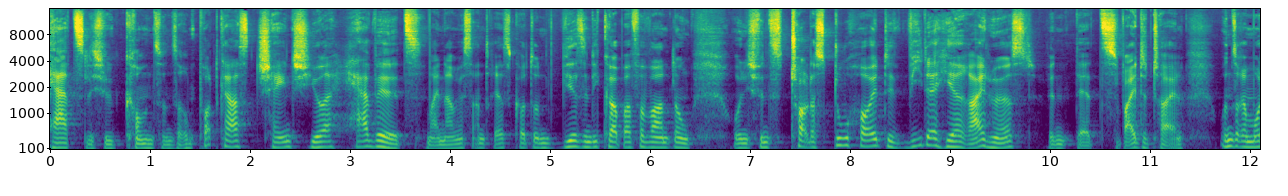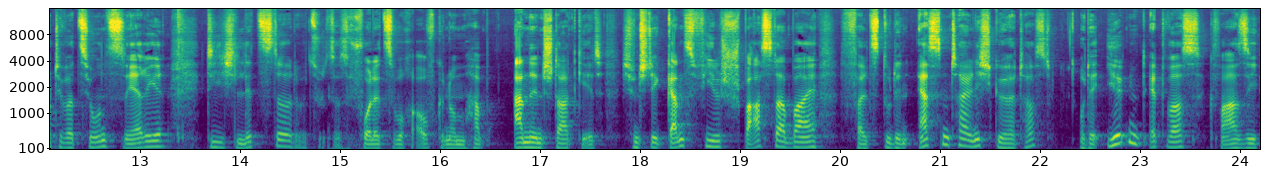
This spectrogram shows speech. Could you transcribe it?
Herzlich willkommen zu unserem Podcast Change Your Habits. Mein Name ist Andreas Kott und wir sind die Körperverwandlung. Und ich finde es toll, dass du heute wieder hier reinhörst, wenn der zweite Teil unserer Motivationsserie, die ich letzte oder beziehungsweise vorletzte Woche aufgenommen habe, an den Start geht. Ich wünsche dir ganz viel Spaß dabei, falls du den ersten Teil nicht gehört hast oder irgendetwas quasi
